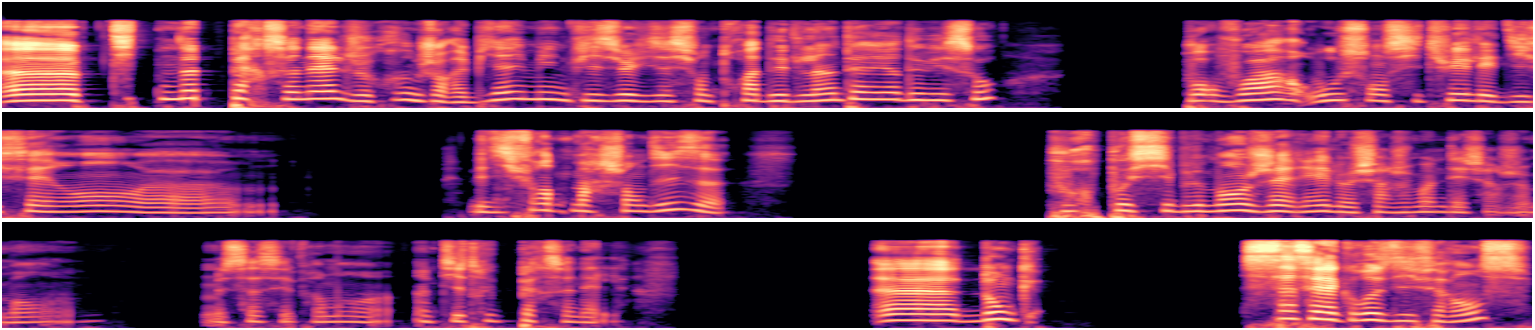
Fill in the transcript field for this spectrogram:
Euh, petite note personnelle, je crois que j'aurais bien aimé une visualisation 3D de l'intérieur des vaisseaux pour voir où sont situées les, différents, euh, les différentes marchandises pour possiblement gérer le chargement et le déchargement. Mais ça, c'est vraiment un, petit truc personnel. donc, ça, c'est la grosse différence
